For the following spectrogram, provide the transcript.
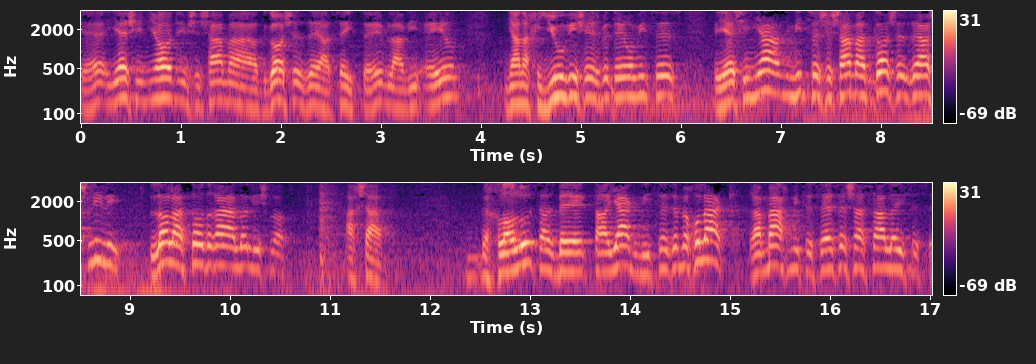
יש עניונים ששם הדגוש הזה עשה טוב, להביא עיר, עניין החיובי שיש בתיירו מצווה, ויש עניין מצווה ששם הדגוש הזה השלילי, לא לעשות רע, לא לשלוט. עכשיו, בכלולוס, אז בתרי"ג מצווה זה מחולק, רמ"ח מצווה עשר שעשה לא יססה.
